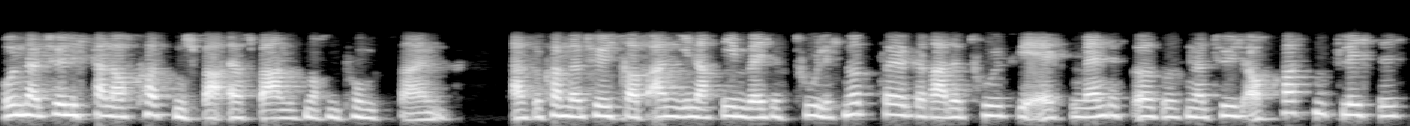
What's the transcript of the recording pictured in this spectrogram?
Und natürlich kann auch Kostenersparnis noch ein Punkt sein. Also kommt natürlich darauf an, je nachdem, welches Tool ich nutze. Gerade Tools wie Semantics oder so sind natürlich auch kostenpflichtig.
